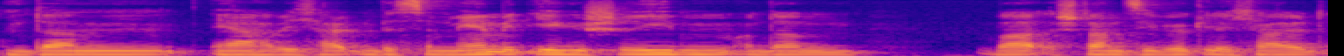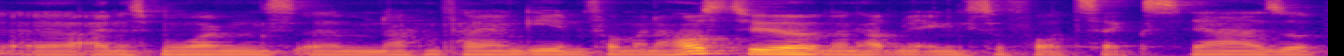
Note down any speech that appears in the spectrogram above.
und dann ja, habe ich halt ein bisschen mehr mit ihr geschrieben und dann war, stand sie wirklich halt äh, eines Morgens ähm, nach dem Feiern gehen vor meiner Haustür und dann hatten wir eigentlich sofort Sex. Ja, also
